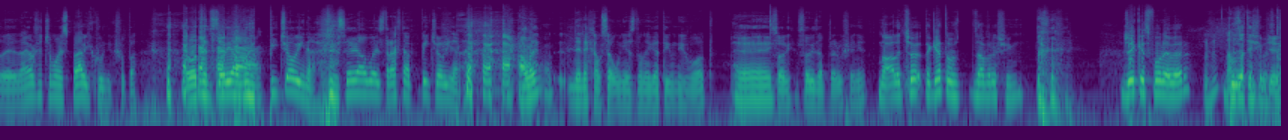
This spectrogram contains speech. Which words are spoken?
To je najhoršie, čo môže spraviť kurník šopa. Lebo ten seriál bude pičovina. Ten seriál bude strašná pičovina. Ale nenechám sa uniesť do negatívnych vôd. Hej. Sorry, sorry za prerušenie. No ale čo, tak ja to už završím. Jackass Forever. Uh-huh. Na to sa teším tiež.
